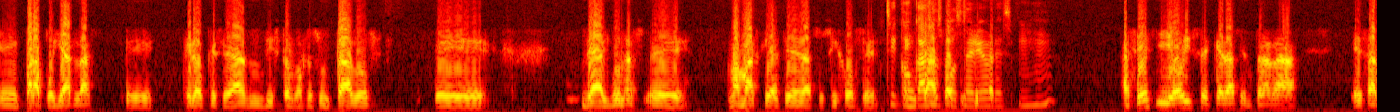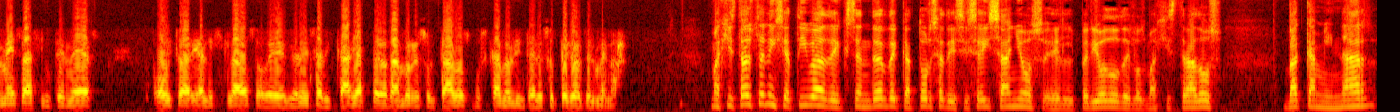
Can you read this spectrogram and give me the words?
eh, para apoyarlas. Eh, creo que se han visto los resultados eh, de algunas mamás que ya tienen a sus hijos sí, con casos posteriores. Así es, y hoy se queda centrada esa mesa sin tener hoy todavía legislado sobre violencia vicaria, pero dando resultados buscando el interés superior del menor. Magistrado, esta iniciativa de extender de 14 a 16 años el periodo de los magistrados, va a caminar.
